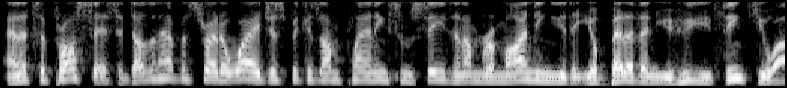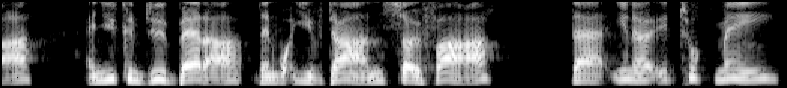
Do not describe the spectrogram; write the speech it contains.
And it's a process. It doesn't happen straight away just because I'm planting some seeds and I'm reminding you that you're better than you who you think you are and you can do better than what you've done so far. That, you know, it took me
